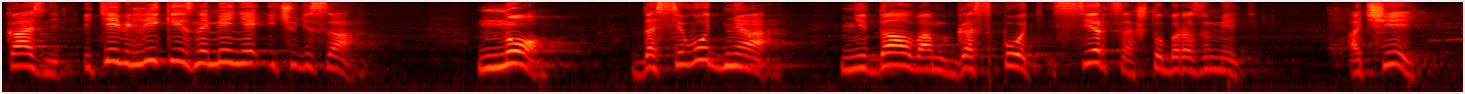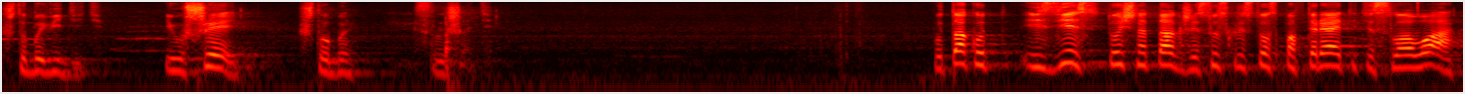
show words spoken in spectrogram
казни, и те великие знамения и чудеса. Но до сего дня не дал вам Господь сердца, чтобы разуметь, очей, чтобы видеть, и ушей, чтобы слышать. Вот так вот и здесь точно так же Иисус Христос повторяет эти слова,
